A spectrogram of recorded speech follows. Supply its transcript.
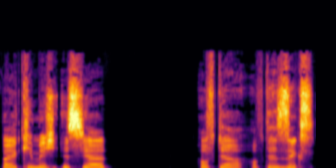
weil Kimmich ist ja auf der, auf der 6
